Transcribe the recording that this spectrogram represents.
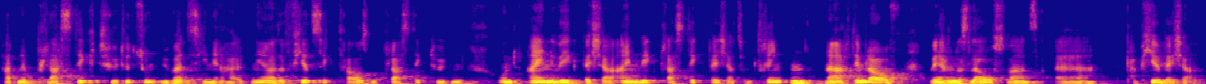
hat eine Plastiktüte zum Überziehen erhalten. Ja, also 40.000 Plastiktüten und Einwegbecher, Einwegplastikbecher zum Trinken nach dem Lauf. Während des Laufs waren es äh, Papierbecher.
